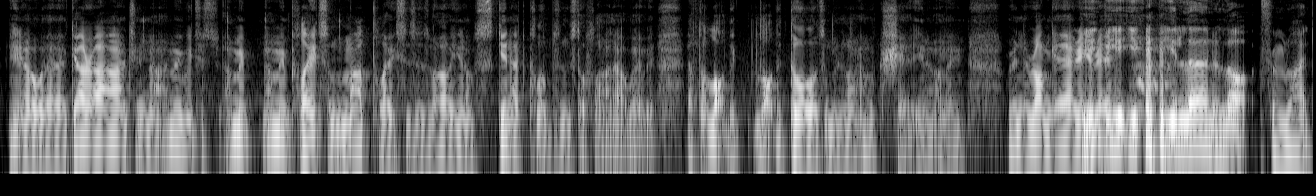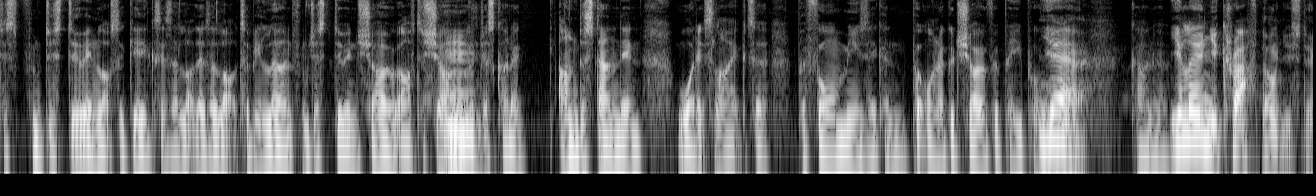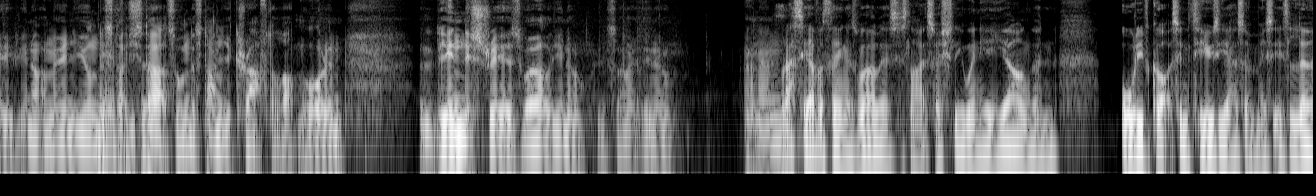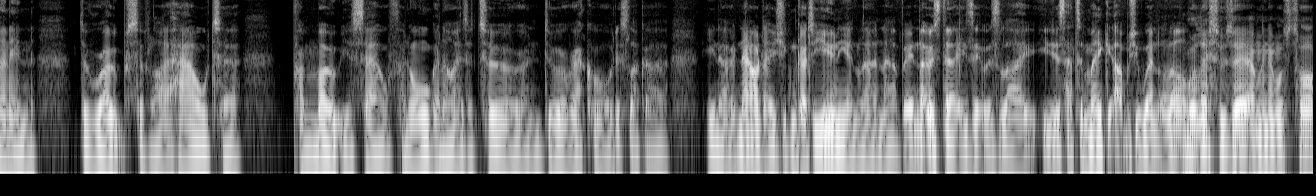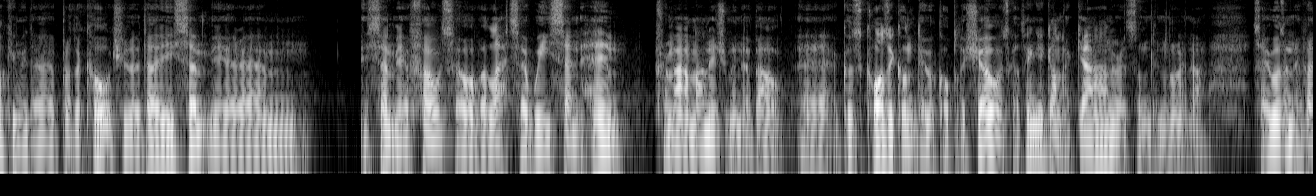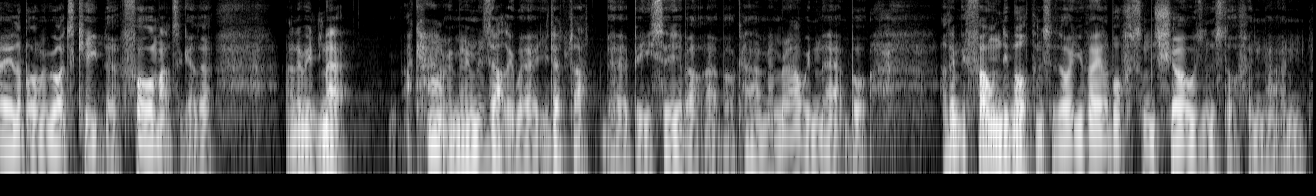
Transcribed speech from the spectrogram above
you know, uh, garage and that. I mean, we just, I mean, I mean, played some mad places as well. You know, skinhead clubs and stuff like that, where we have to lock the lock the doors and we're like, oh shit, you know what I mean? We're in the wrong area. But you, you, but you learn a lot from like just from just doing lots of gigs. There's a lot. There's a lot to be learned from just doing show after show mm. and just kind of understanding what it's like to perform music and put on a good show for people. Yeah. Kind of. You learn your craft, don't you, Steve? You know what I mean. You understand. Yeah, you start to understand your craft a lot more, and the industry as well. You know, it's like you know, and then. But that's the other thing as well. Is it's like especially when you're young and all you've got is enthusiasm. Is is learning the ropes of like how to promote yourself and organize a tour and do a record. It's like a you know, nowadays you can go to uni and learn that, but in those days it was like you just had to make it up as you went along. Well, this was it. I mean, I was talking with a brother Culture the day. He sent me a um, he sent me a photo of a letter we sent him from our management about because uh, Quasi couldn't do a couple of shows. I think he'd gone to Ghana or something like that, so he wasn't available. And we wanted to keep the format together. I think we'd met. I can't remember exactly where. You'd have to ask uh, BC about that, but I can't remember how we met. But I think we phoned him up and said, "Oh, you available for some shows and stuff?" And that, and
